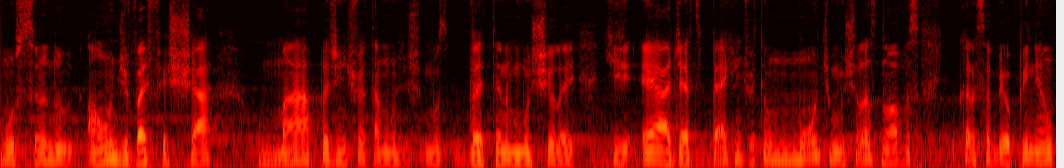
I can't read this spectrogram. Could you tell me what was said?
mostrando aonde vai fechar o mapa, a gente vai estar vai tendo mochila aí que é a jetpack, a gente vai ter um monte de mochilas novas. Eu quero saber a opinião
